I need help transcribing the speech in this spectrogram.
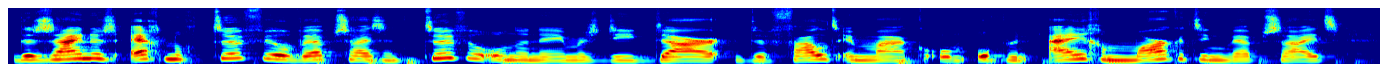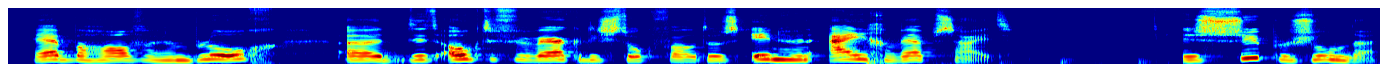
er zijn dus echt nog te veel websites en te veel ondernemers die daar de fout in maken om op hun eigen marketingwebsites, behalve hun blog, uh, dit ook te verwerken, die stokfoto's, in hun eigen website. Is super zonde.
